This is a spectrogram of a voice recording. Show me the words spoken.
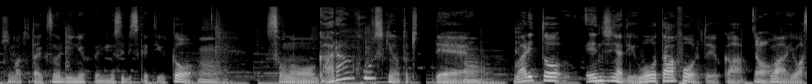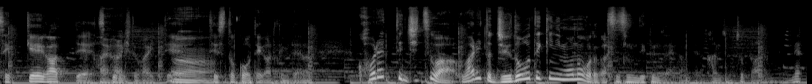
暇と退屈の倫理学に結びつけて言うと、うん。その伽藍方式の時ってうん。割とエンジニアでいうウォーターフォールというか、うんまあ、要は設計があってはい作る人がいて、うん。テスト工程があってみたいな。これって実は割と受動的に物事が進んでいくんじゃないかみたいな感じもちょっとあるんだよね。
